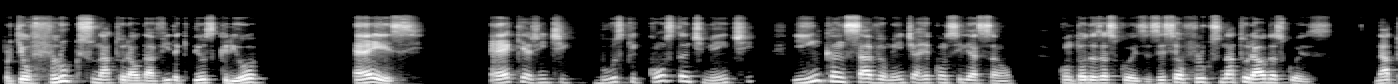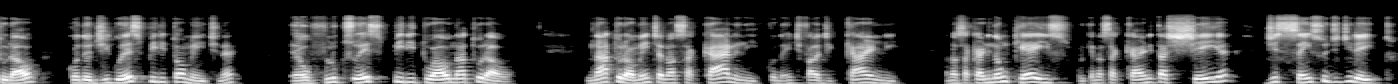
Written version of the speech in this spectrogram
Porque o fluxo natural da vida que Deus criou é esse. É que a gente busque constantemente e incansavelmente a reconciliação com todas as coisas. Esse é o fluxo natural das coisas. Natural, quando eu digo espiritualmente, né? É o fluxo espiritual natural. Naturalmente, a nossa carne, quando a gente fala de carne, a nossa carne não quer isso, porque a nossa carne está cheia de senso de direito.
